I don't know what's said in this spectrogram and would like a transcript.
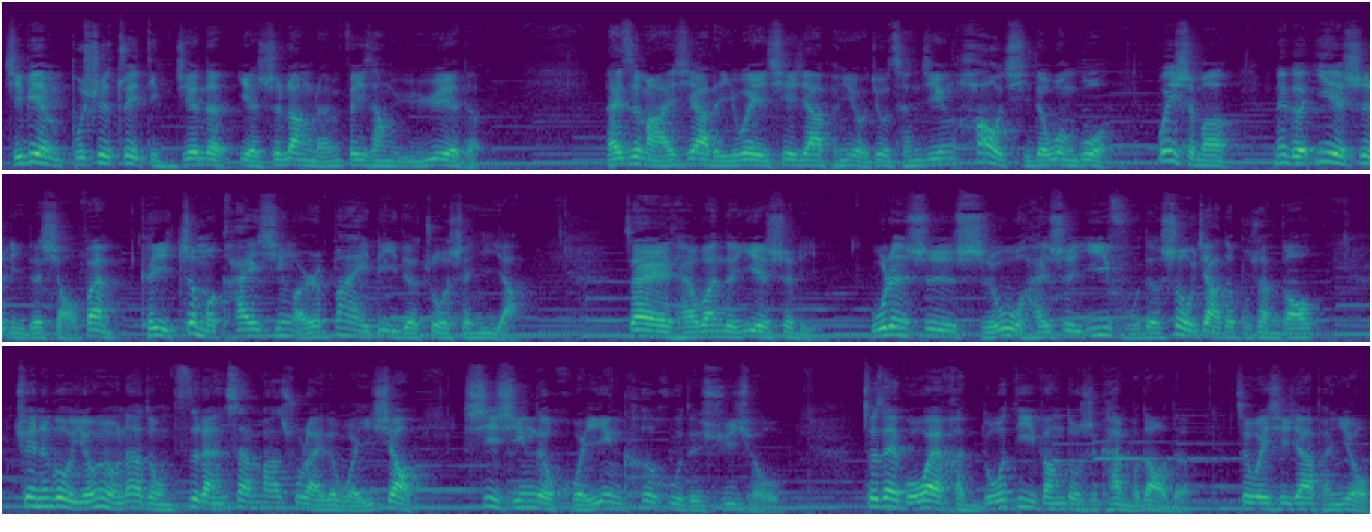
即便不是最顶尖的，也是让人非常愉悦的。来自马来西亚的一位企业家朋友就曾经好奇地问过。为什么那个夜市里的小贩可以这么开心而卖力的做生意啊？在台湾的夜市里，无论是食物还是衣服的售价都不算高，却能够拥有那种自然散发出来的微笑，细心的回应客户的需求。这在国外很多地方都是看不到的。这位企业家朋友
